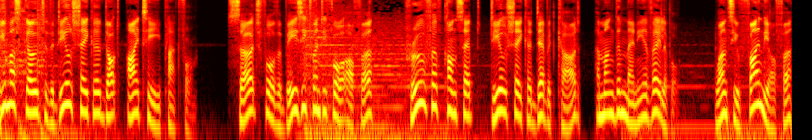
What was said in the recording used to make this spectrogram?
you must go to the dealshaker.it platform. Search for the BZ24 offer, Proof of Concept DealShaker debit card among the many available. Once you find the offer,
